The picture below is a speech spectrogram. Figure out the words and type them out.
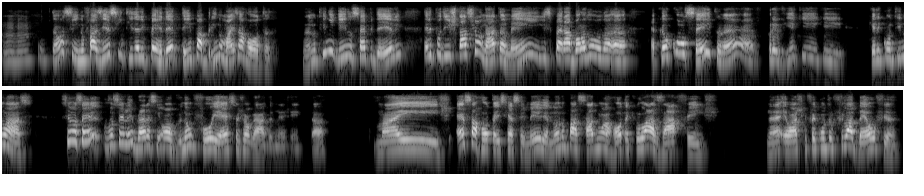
Uhum. Então, assim, não fazia sentido ele perder tempo abrindo mais a rota. né? Não tinha ninguém no CEP dele. Ele podia estacionar também e esperar a bola no. na- é porque o conceito, né, previa que, que, que ele continuasse. Se você, você lembrar, assim, óbvio, não foi essa jogada, minha gente, tá? Mas essa rota aí se assemelha no ano passado uma rota que o Lazar fez. Né? Eu acho que foi contra o Philadelphia.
